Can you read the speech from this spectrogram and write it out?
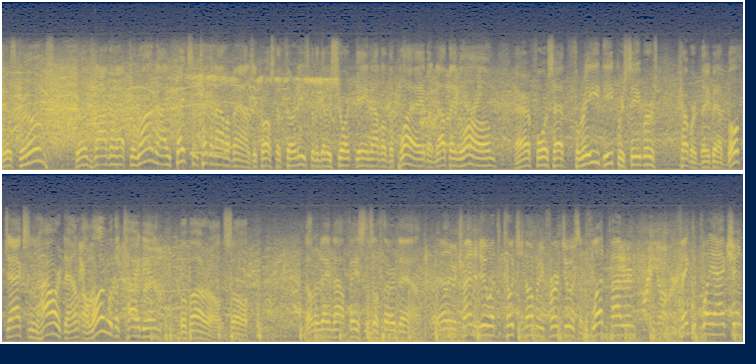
Here's Grooms. Grooms now going to have to run. Now he fakes and taken out of bounds. Across the 30, he's going to get a short gain out of the play, but nothing long. Air Force had three deep receivers covered. They've had both Jackson and Howard down, along with the tight end, Bavaro. So Notre Dame now faces a third down. Well, they were trying to do what the coaches normally refer to as a flood pattern. Fake the play action,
